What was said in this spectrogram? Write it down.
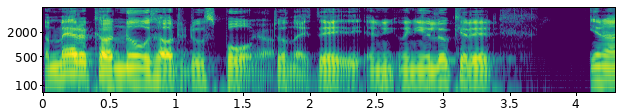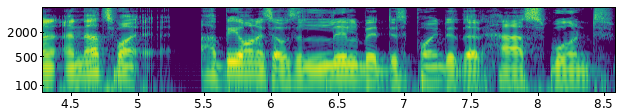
America knows how to do sport, Yeah. don't they? They, and when you look at it, you know, and that's why I'll be honest. I was a little bit disappointed that Haas weren't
